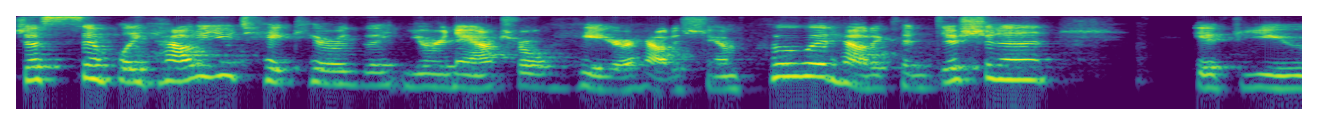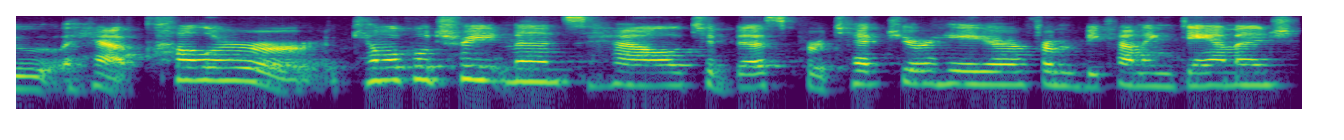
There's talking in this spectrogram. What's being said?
just simply how do you take care of the, your natural hair, how to shampoo it, how to condition it, if you have color or chemical treatments, how to best protect your hair from becoming damaged.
